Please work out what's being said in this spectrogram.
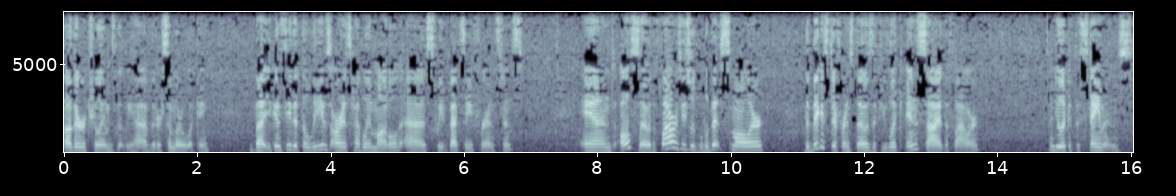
other trilliums that we have that are similar looking. But you can see that the leaves aren't as heavily mottled as Sweet Betsy, for instance. And also, the flower is usually a little bit smaller. The biggest difference, though, is if you look inside the flower and you look at the stamens.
